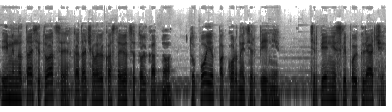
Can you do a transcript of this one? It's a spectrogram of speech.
именно та ситуация, когда человеку остается только одно – тупое покорное терпение. Терпение слепой клячи,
